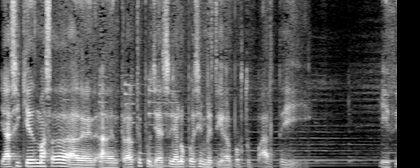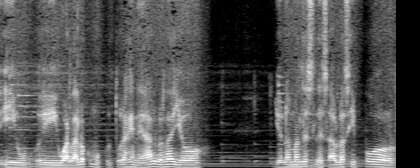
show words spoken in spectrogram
ya si quieres más adentrarte pues ya eso ya lo puedes investigar por tu parte y y, guardarlo como cultura general, ¿verdad? Yo, yo nada más les, les hablo así por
